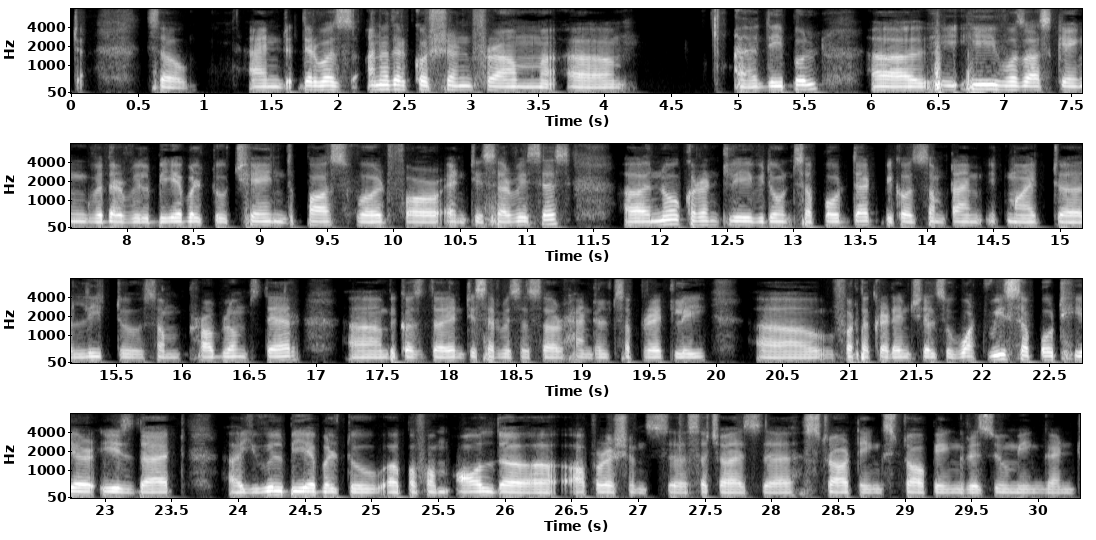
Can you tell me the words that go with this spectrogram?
So and there was another question from um, uh, Deepul, uh, he, he was asking whether we'll be able to change the password for NT services. Uh, no, currently we don't support that because sometimes it might uh, lead to some problems there uh, because the NT services are handled separately for the credentials. So what we support here is that uh, you will be able to uh, perform all the operations such as starting, stopping, resuming, and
